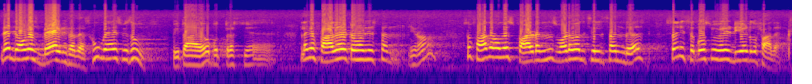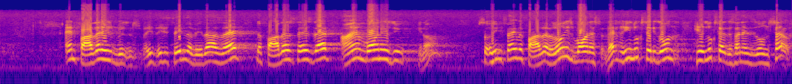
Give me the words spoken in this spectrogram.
Let always bear with others. Who bears with whom? Pitayo putrasya. Like a father towards his son, you know. So father always pardons whatever the son does. Son is supposed to be very dear to the father. And father is, it is said in the Vedas that the father says that I am born as you, you know. So in fact the father alone is born as, that he looks at his own, he looks at the son as his own self.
